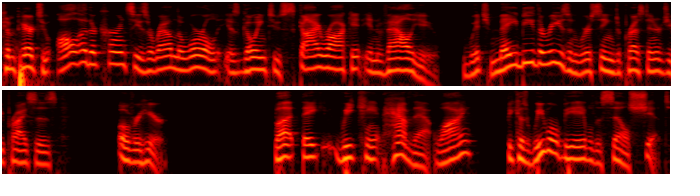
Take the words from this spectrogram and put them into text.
compared to all other currencies around the world is going to skyrocket in value, which may be the reason we're seeing depressed energy prices over here. But they we can't have that. Why? Because we won't be able to sell shit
